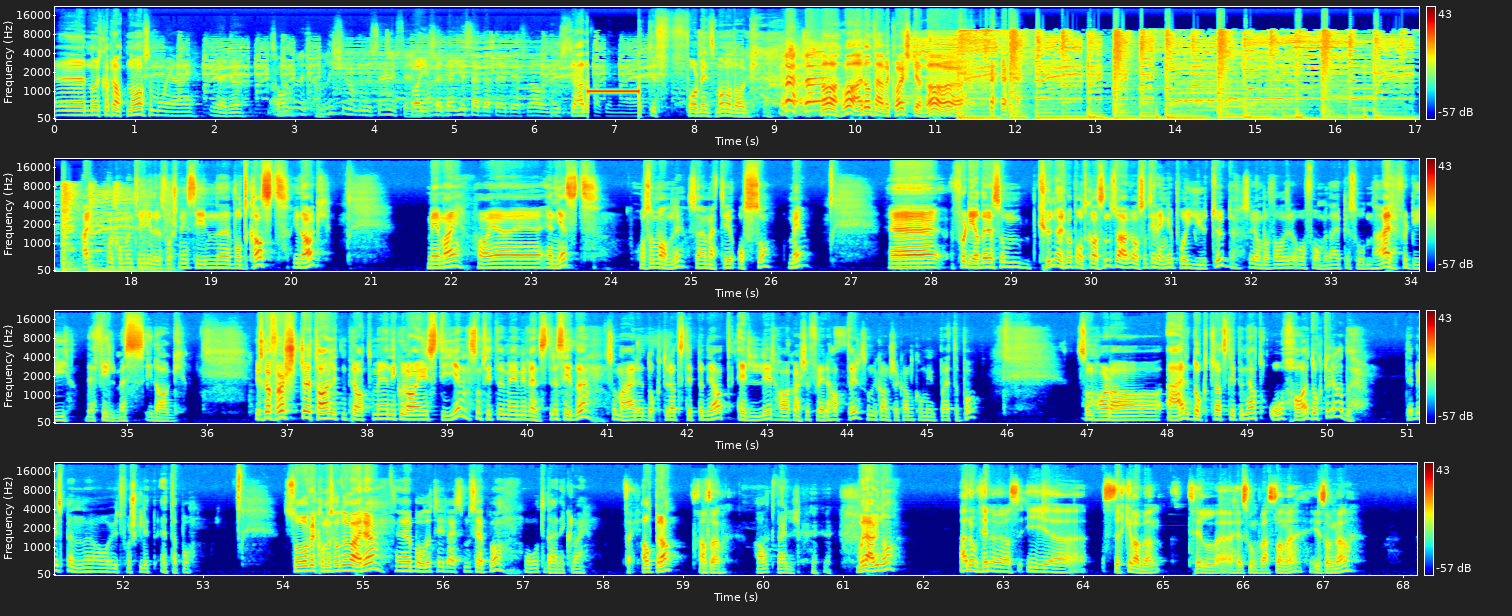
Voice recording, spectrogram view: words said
Eh, når vi skal prate nå, så må jeg gjøre sånn. Well, you said that. You said that uh, as well. You had a uh, four minutes monologue. oh, well, I don't have a question. Oh, uh. Hei, velkommen til Idrettsforskning sin eh, vodkast i dag. Med meg har jeg en gjest, og som vanlig så er Matthew også med. Eh, for de av dere som kun hører på podkasten, så er vi også tilgjengelig på YouTube. Så jeg anbefaler å få med deg episoden her, fordi det filmes i dag. Vi skal først eh, ta en liten prat med Nikolai Stien, som sitter med min venstre side. Som er doktorgradsstipendiat, eller har kanskje flere hatter, som du kanskje kan komme inn på etterpå. Som da, er doktorgradsstipendiat og har doktorgrad. Det blir spennende å utforske litt etterpå. Så velkommen skal du være, eh, både til deg som ser på, og til deg, Nikolai. Takk. Alt bra? Alt vel. Alt vel. Hvor er vi nå? Nei, nå befinner vi oss i uh, styrkelaben til uh, Høgskolen på Vestlandet i Sogndal.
